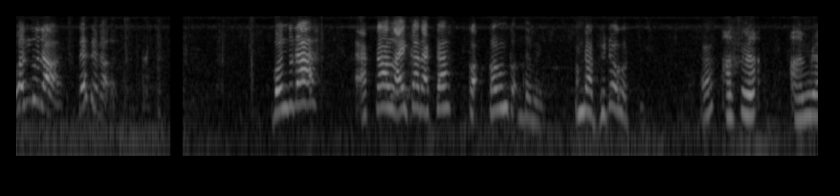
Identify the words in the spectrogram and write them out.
বন্ধুরা দেখে না বন্ধুরা একটা লাইক আর একটা কমেন্ট করে দেবেন আমরা ভিডিও করছি। আপনারা আমরা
